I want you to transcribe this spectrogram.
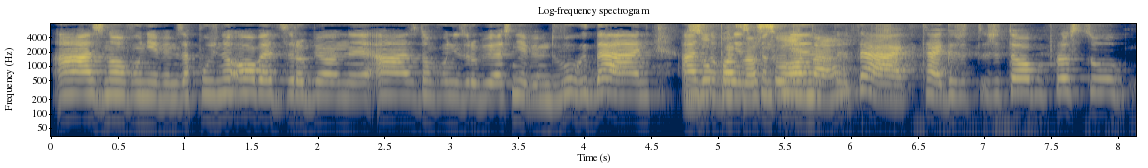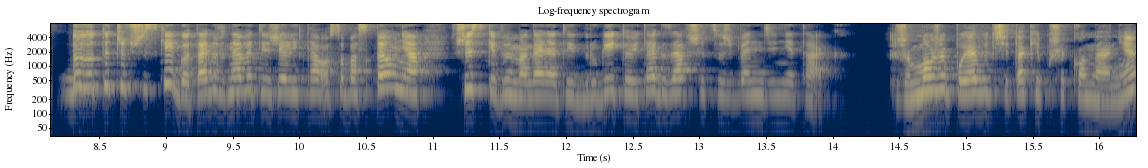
a znowu, nie wiem, za późno obiad zrobiony, a znowu nie zrobiłaś, nie wiem, dwóch dań, a Zupa znowu zasłona. niesprzątnięte. Tak, tak, że, że to po prostu no, dotyczy wszystkiego, tak? Że nawet jeżeli ta osoba spełnia wszystkie wymagania tej drugiej, to i tak zawsze coś będzie nie tak. Że może pojawić się takie przekonanie,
